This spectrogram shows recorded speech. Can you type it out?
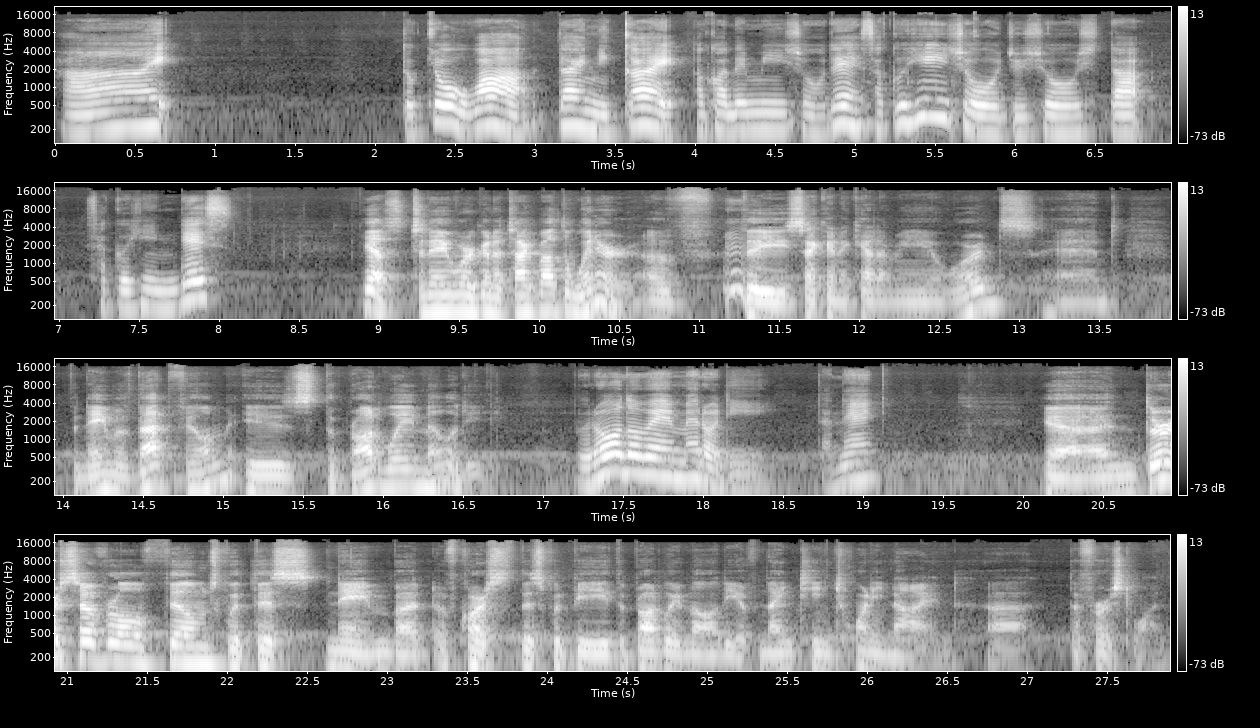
はーい。と今日は第2回アカデミー賞で作品賞を受賞した作品です。 Yes, today we're going to talk about the winner of the second Academy Awards, and the name of that film is The Broadway Melody. ブロードウェイメロディーだね。 Yeah, and there are several films with this name, but of course, this would be the Broadway Melody of 1929, uh, the first one.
